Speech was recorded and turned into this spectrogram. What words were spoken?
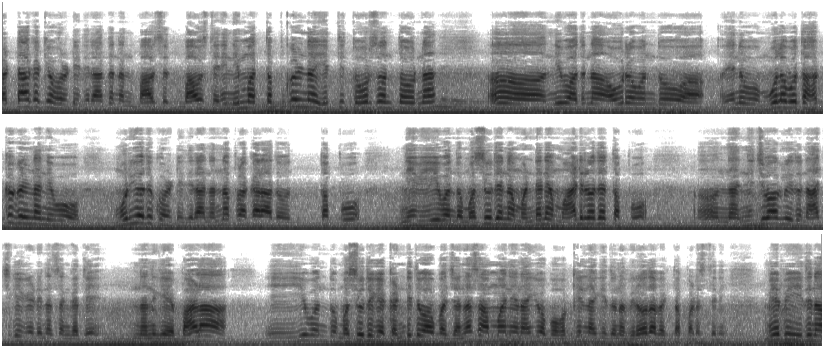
ಕಟ್ಟಾಕಕ್ಕೆ ಹೊರಟಿದ್ದೀರಾ ಅಂತ ನಾನು ಭಾವಿಸ, ಭಾವಿಸ್ತೇನೆ. ನಿಮ್ಮ ತಪ್ಪುಗಳನ್ನ ಎತ್ತಿ ತೋರಿಸೋಂಥವ್ರನ್ನ ನೀವು ಅದನ್ನ ಅವರ ಒಂದು ಏನು ಮೂಲಭೂತ ಹಕ್ಕುಗಳನ್ನ ನೀವು ಮುರಿಯೋದಕ್ಕೆ ಹೊರಟಿದ್ದೀರಾ? ನನ್ನ ಪ್ರಕಾರ ಅದು ತಪ್ಪು. ನೀವು ಈ ಒಂದು ಮಸೂದೆನ ಮಂಡನೆ ಮಾಡಿರೋದೇ ತಪ್ಪು. ನಿಜವಾಗ್ಲೂ ಇದು ನಾಚಿಕೆಗೇಡಿನ ಸಂಗತಿ. ನನಗೆ ಬಹಳ ಈ ಒಂದು ಮಸೂದೆಗೆ ಖಂಡಿತವಾಗಿ ಒಬ್ಬ ಜನಸಾಮಾನ್ಯನಾಗಿ, ಒಬ್ಬ ವಕೀಲನಾಗಿ ಇದನ್ನ ವಿರೋಧ ವ್ಯಕ್ತಪಡಿಸ್ತೀನಿ. ಮೇ ಬಿ ಇದನ್ನ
